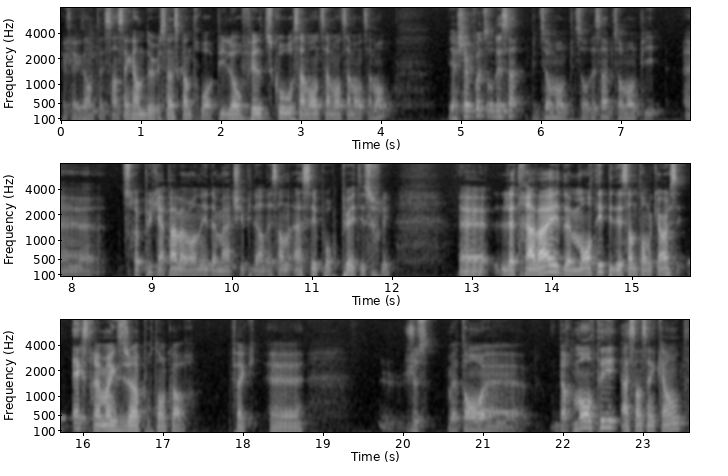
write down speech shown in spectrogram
Avec l'exemple, 152, 153. Puis là, au fil du cours, ça monte, ça monte, ça monte, ça monte. Et à chaque fois, tu redescends, puis tu remontes, puis tu redescends, puis tu remontes, puis euh, tu seras plus capable à un moment donné de matcher puis de redescendre assez pour plus être essoufflé. Euh, le travail de monter puis descendre ton cœur, c'est extrêmement exigeant pour ton corps. Fait que, euh, juste, mettons, de remonter à 150,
